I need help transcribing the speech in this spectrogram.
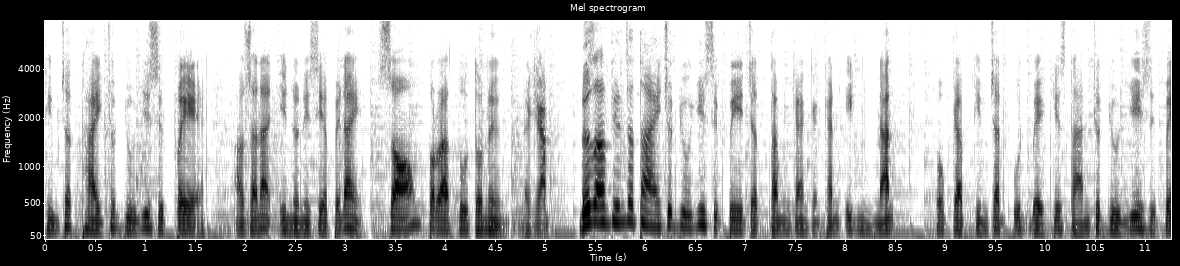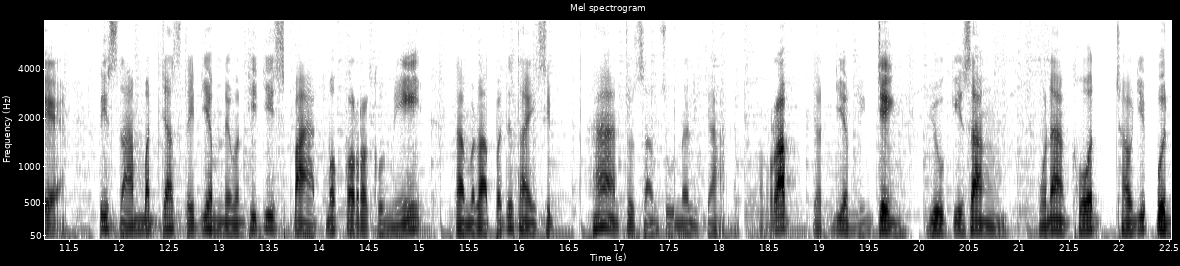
ทีมชาติไทยชุดยู20เปเอาชนะอินโดนีเซียไปได้ 2 ประตูต่อหนึ่งนะครับโดยสามทีมชาติไทยชุดยู20ปีจะทำการแข่งขันอีกนัดพบกับทีมชาติอุซเบกิสถานชุดยู20ปี ที่สนามบัตยาสเตเดียมในวันที่ 28 มกราคมนี้ ตามเวลาประเทศไทย 15.30 นาฬิกาครับยอดเยี่ยมจริงๆ ยูกิซัง หัวหน้าโค้ชชาวญี่ปุ่น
